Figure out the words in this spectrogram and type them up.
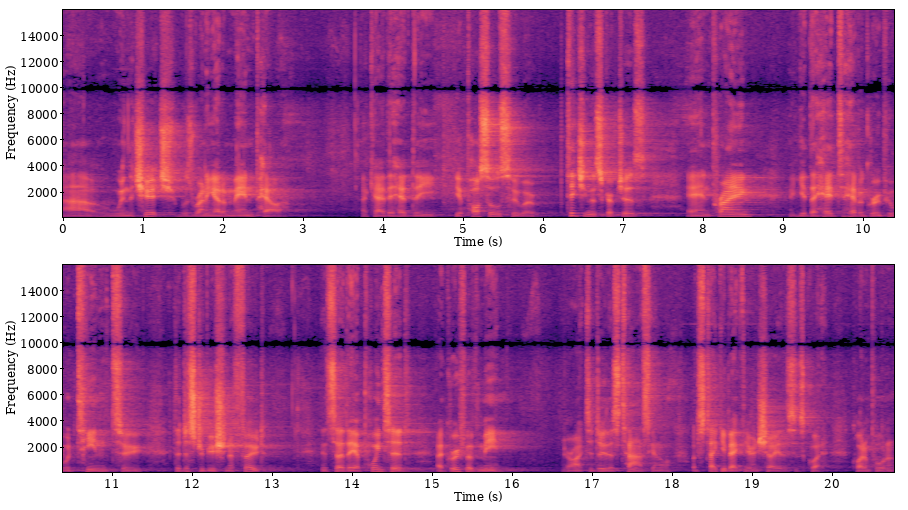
uh, when the church was running out of manpower. Okay, they had the, the apostles who were teaching the scriptures and praying, yet they had to have a group who would tend to the distribution of food. And so they appointed a group of men, right, to do this task. And I'll, I'll just take you back there and show you this. It's quite, quite important.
